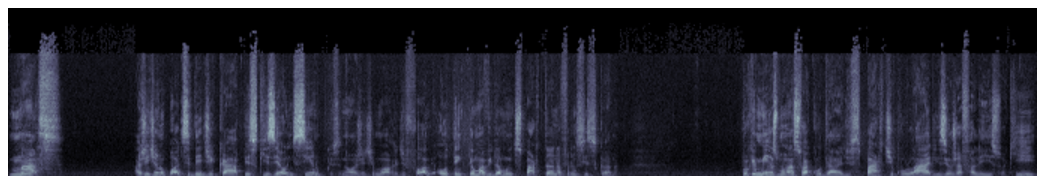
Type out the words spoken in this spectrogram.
Mas a gente não pode se dedicar à pesquisa e ao ensino, porque senão a gente morre de fome ou tem que ter uma vida muito espartana franciscana. Porque mesmo nas faculdades particulares, eu já falei isso aqui,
